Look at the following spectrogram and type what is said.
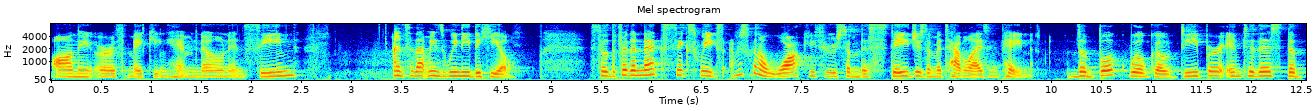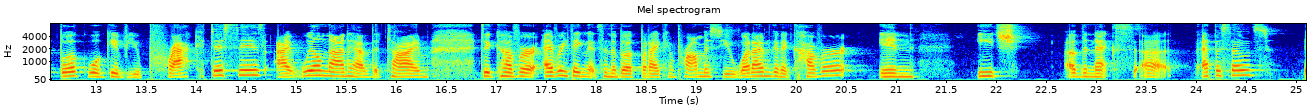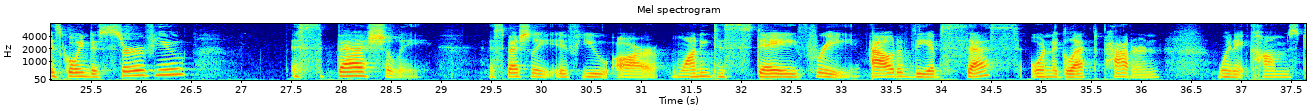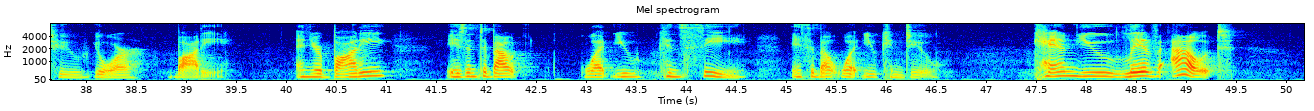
on the earth, making Him known and seen. And so that means we need to heal. So, for the next six weeks, I'm just going to walk you through some of the stages of metabolizing pain. The book will go deeper into this. The book will give you practices. I will not have the time to cover everything that's in the book, but I can promise you what I'm going to cover in each of the next uh, episodes is going to serve you, especially especially if you are wanting to stay free out of the obsess or neglect pattern when it comes to your body. And your body isn't about what you can see, it's about what you can do. Can you live out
